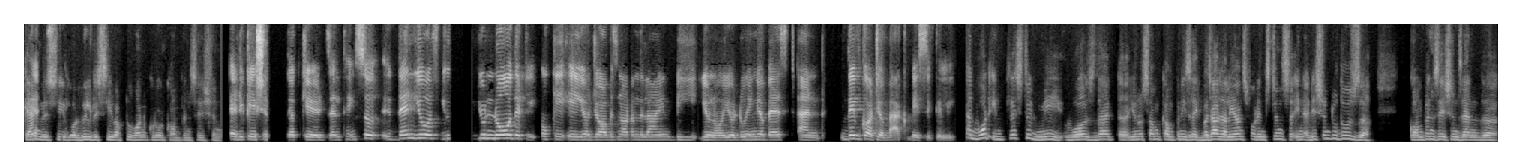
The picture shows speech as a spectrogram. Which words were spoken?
can yeah. receive or will receive up to 1 crore compensation. Education their kids and things. So then you you you know that okay a your job is not on the line. B you know you're doing your best and they've got your back basically. And what interested me was that uh, you know some companies like bajaj allianz for instance in addition to those uh, compensations and the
